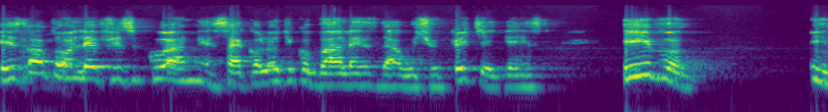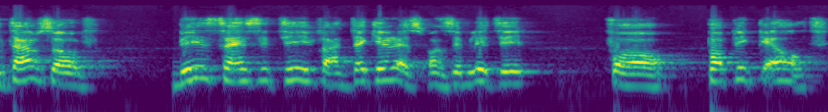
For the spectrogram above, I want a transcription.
It's not only physical and psychological violence that we should preach against, even in terms of being sensitive and taking responsibility for public health.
